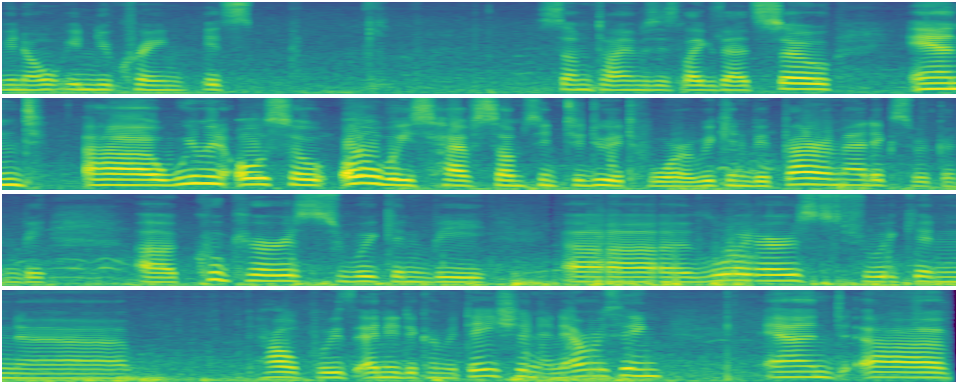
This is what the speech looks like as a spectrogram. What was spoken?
you know, in Ukraine, it's sometimes it's like that. So, and uh, women also always have something to do at war. We can be paramedics, we can be uh, cookers, we can be uh, lawyers, we can uh, help with any documentation and everything. And uh,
